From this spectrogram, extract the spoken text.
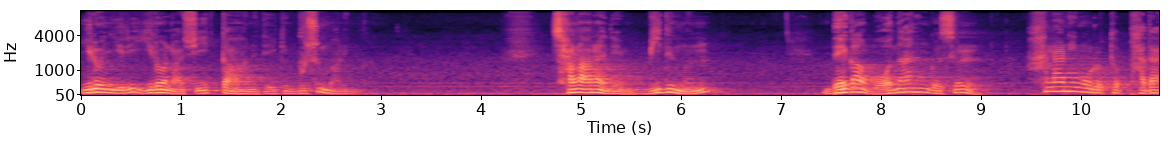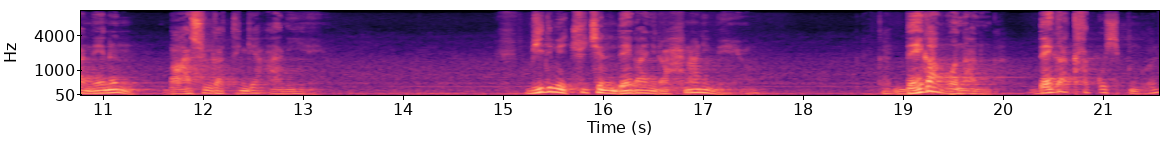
이런 일이 일어날 수 있다 하는데 이게 무슨 말인가? 잘 알아야 돼요. 믿음은 내가 원하는 것을 하나님으로부터 받아내는 마술 같은 게 아니에요. 믿음의 주체는 내가 아니라 하나님이에요. 그러니까 내가 원하는 것, 내가 갖고 싶은 걸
